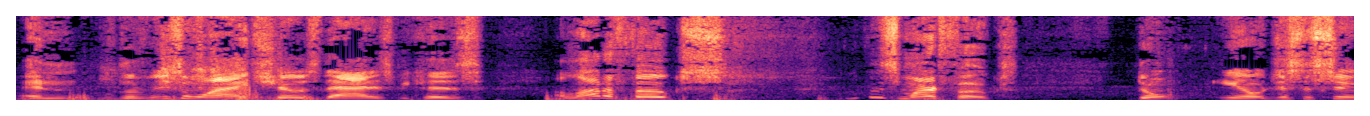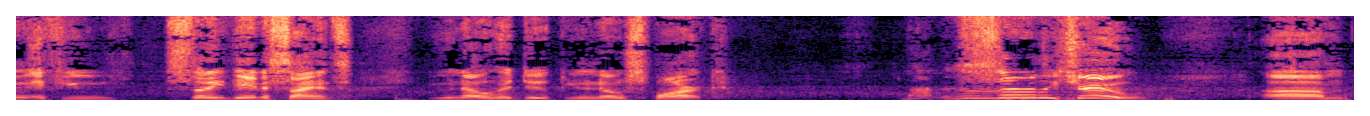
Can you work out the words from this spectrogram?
And the reason why I chose that is because a lot of folks, the smart folks, don't, you know, just assume if you study data science, you know Hadoop, you know Spark. Not necessarily true. Um,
